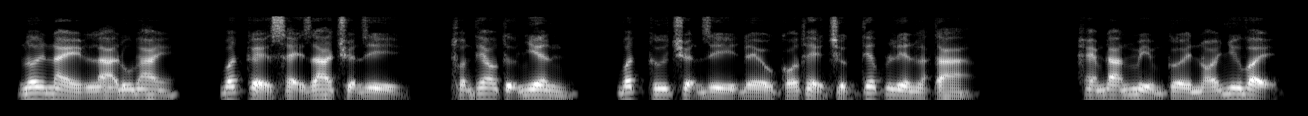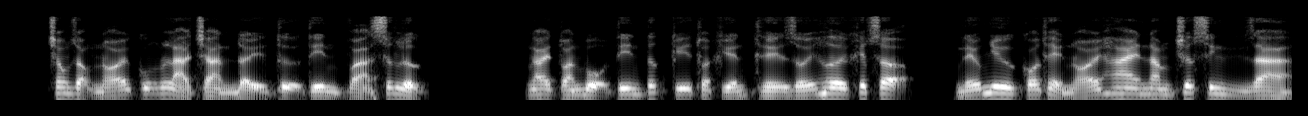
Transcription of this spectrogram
Nơi này là dubai bất kể xảy ra chuyện gì, thuận theo tự nhiên, bất cứ chuyện gì đều có thể trực tiếp liên lạc ta. Hèm đan mỉm cười nói như vậy, trong giọng nói cũng là tràn đầy tự tin và sức lực ngài toàn bộ tin tức kỹ thuật khiến thế giới hơi khiếp sợ, nếu như có thể nói hai năm trước sinh ra,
